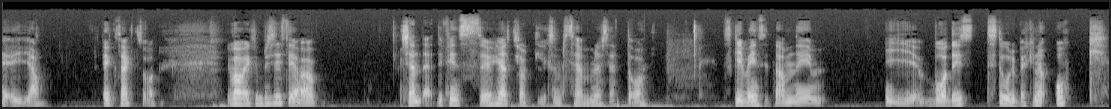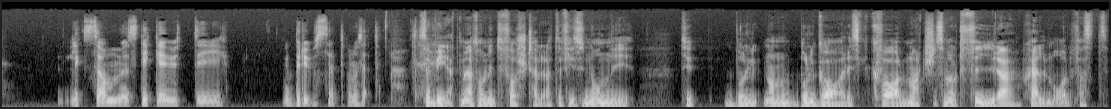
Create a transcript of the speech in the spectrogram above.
Eh, Ja, exakt så. Det var verkligen precis det jag kände. Det finns eh, helt klart liksom sämre sätt att skriva in sitt namn i, i både historieböckerna och liksom sticka ut i bruset på något sätt. Sen vet man att hon inte först heller, att det finns ju någon i bul- någon bulgarisk kvalmatch som har gjort fyra självmål, fast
